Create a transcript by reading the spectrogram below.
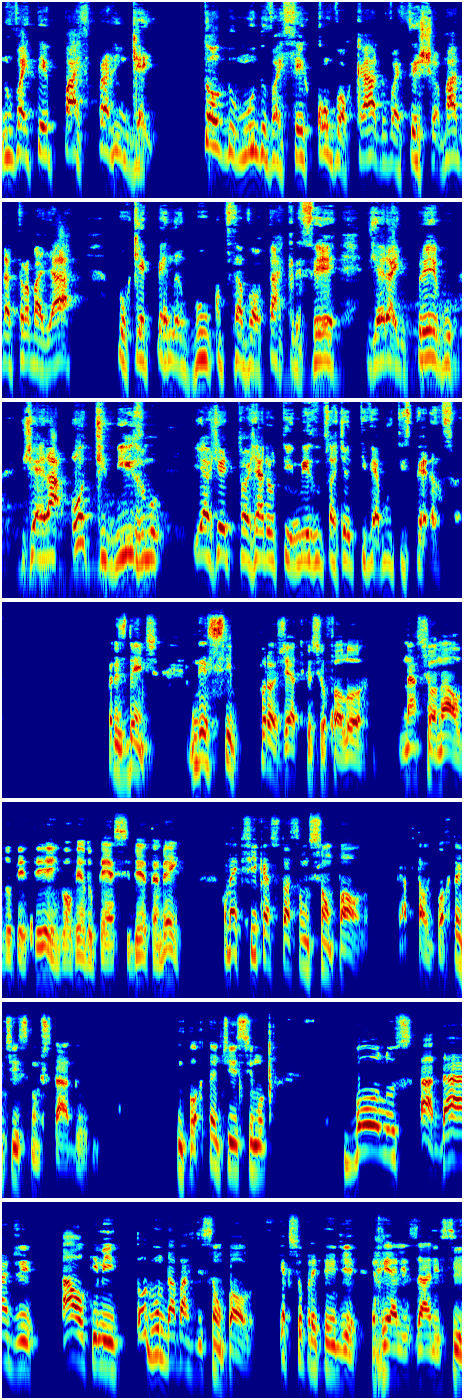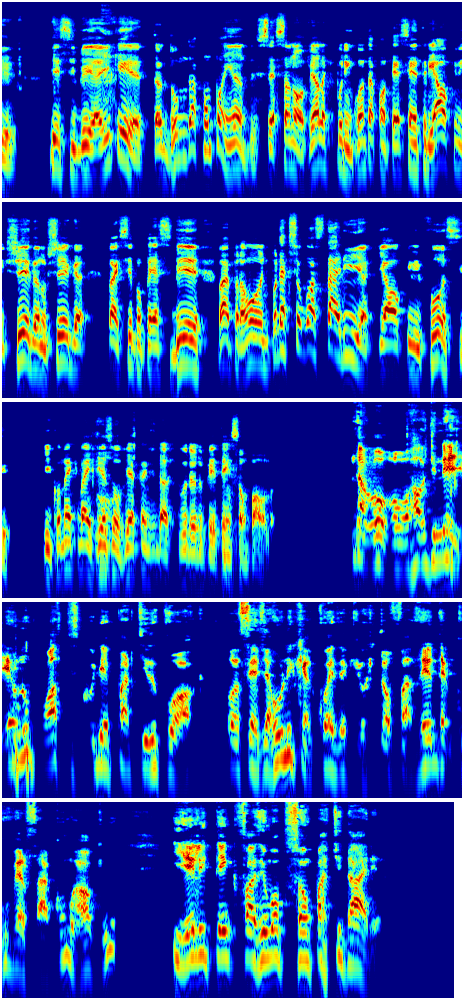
não vai ter paz para ninguém. Todo mundo vai ser convocado, vai ser chamado a trabalhar, porque Pernambuco precisa voltar a crescer, gerar emprego, gerar otimismo, e a gente só gera otimismo se a gente tiver muita esperança. Presidente, nesse projeto que o senhor falou, nacional do PT, envolvendo o PSB também, como é que fica a situação de São Paulo? Capital importantíssimo, um estado importantíssimo. Bolos, Haddad, Alckmin, todo mundo da base de São Paulo. O que é que o senhor pretende realizar nesse, nesse B aí que tá mundo acompanhando? Essa novela que por enquanto acontece entre Alckmin, chega, não chega, vai ser para o PSB, vai para onde? Por é que o senhor gostaria que Alckmin fosse? E como é que vai resolver a candidatura do PT em São Paulo? Não, ô, ô, eu não posso escolher partido o Alckmin. Ou seja, a única coisa que eu estou fazendo é conversar com o Alckmin e ele tem que fazer uma opção partidária.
